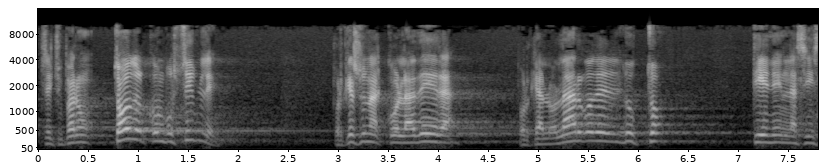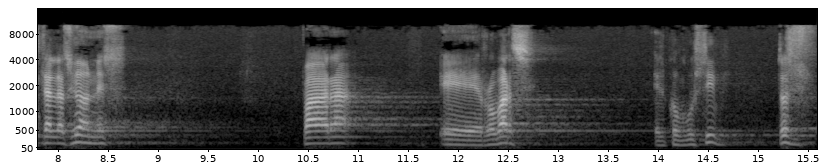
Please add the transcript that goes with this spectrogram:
se chuparon todo el combustible, porque es una coladera, porque a lo largo del ducto tienen las instalaciones para eh, robarse el combustible. Entonces,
